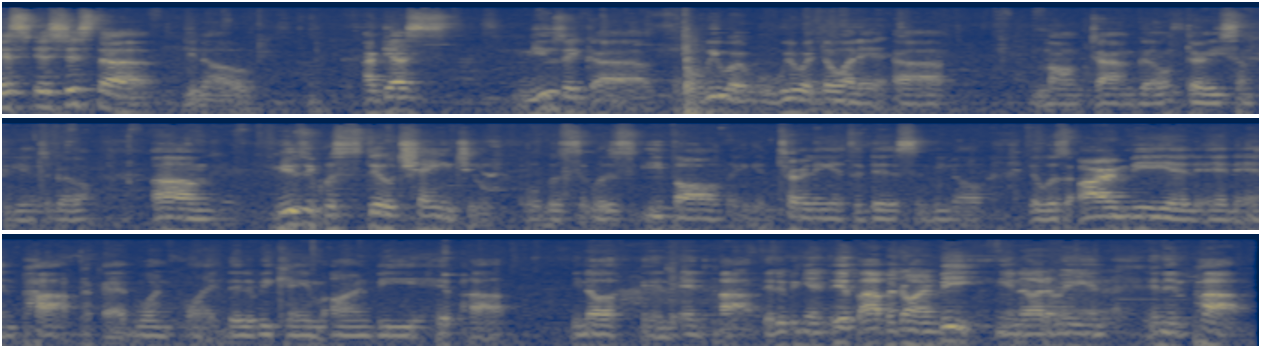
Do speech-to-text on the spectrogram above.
It's, it's just, uh, you know, I guess music, uh, we were, we were doing it, uh, long time ago, thirty something years ago. Um, music was still changing. It was, it was evolving and turning into this and, you know, it was R and B and, and, and pop at one point. Then it became R and B, hip hop, you know, and, and pop. Then it became hip hop and R and B, you know what I mean? And then pop.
